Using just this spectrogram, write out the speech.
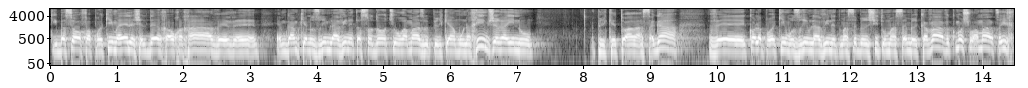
כי בסוף הפרקים האלה של דרך ההוכחה, והם גם כן עוזרים להבין את הסודות שהוא רמז בפרקי המונחים שראינו, פרקי תואר ההשגה, וכל הפרקים עוזרים להבין את מעשה בראשית ומעשה מרכבה, וכמו שהוא אמר, צריך,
